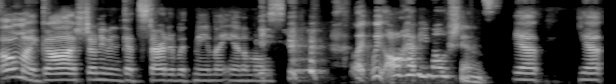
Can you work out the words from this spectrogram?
Oh my gosh, don't even get started with me and my animals. like we all have emotions. Yep. Yep.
